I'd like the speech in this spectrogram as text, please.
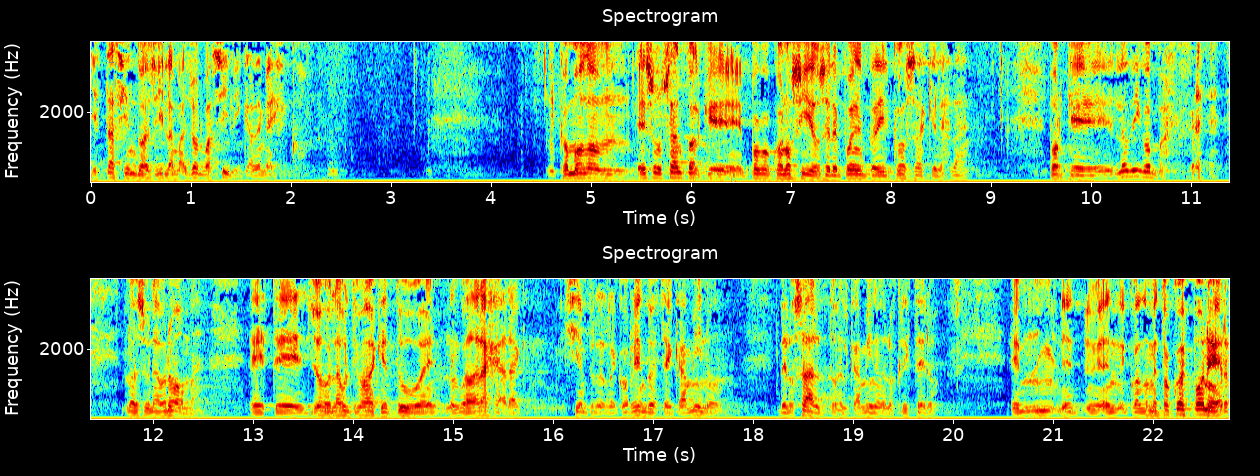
y está haciendo allí la mayor basílica de México. Como es un santo al que poco conocido se le pueden pedir cosas que las da. Porque, lo digo, no es una broma. Este, yo la última vez que estuve en Guadalajara, siempre recorriendo este camino de los altos, el camino de los cristeros, cuando me tocó exponer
